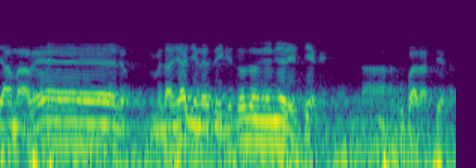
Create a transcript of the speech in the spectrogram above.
ရမှာပဲလို့မတန်ရကျင်တဲ့စိတ်တွေစိုးစိုးမြဲမြဲတွေဖြစ်နေဒါဥပါဒာဖြစ်လာ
